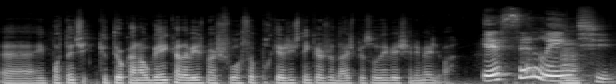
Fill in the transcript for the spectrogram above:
é importante que o teu canal ganhe cada vez mais força porque a gente tem que ajudar as pessoas a investirem melhor. Excelente,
